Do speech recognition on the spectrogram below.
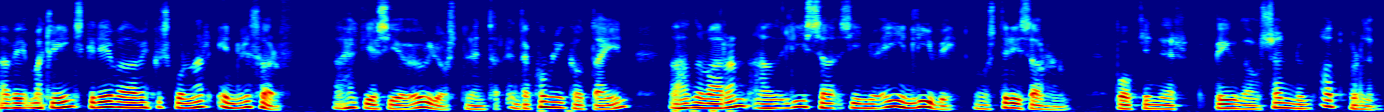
hafi Maklín skrifað af einhvers konar innri þörf. Það held ég að sé augljóst reyndar en það kom líka á daginn að hann var hann að lýsa sínu eigin lífi á stríðsárunum. Bókin er byggð á sönnum atbörðum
